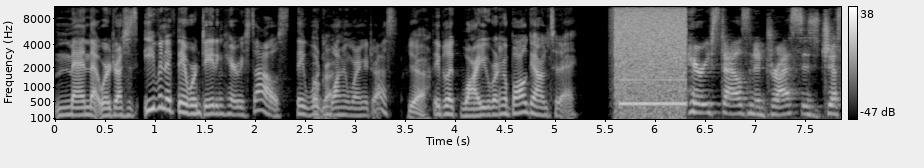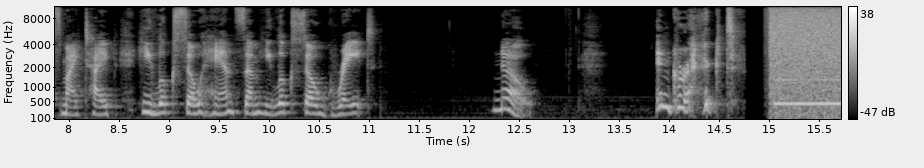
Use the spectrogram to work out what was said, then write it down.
men that wear dresses. Even if they were dating Harry Styles, they wouldn't Okay. want him wearing a dress. Yeah. They'd be like, why are you wearing a ball gown today? Harry Styles in a dress is just my type. He looks so handsome. He looks so great. No. Incorrect.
